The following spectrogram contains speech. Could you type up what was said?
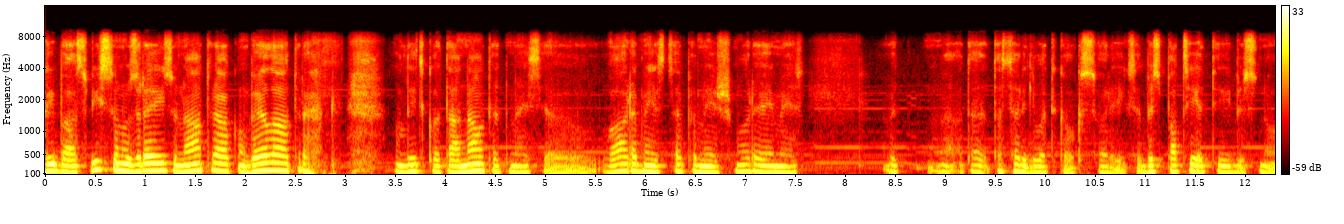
Gribās visu un uzreiz un ātrāk un vēl ātrāk. Un līdz ko tā nav, tad mēs jau vāramies, cepamies, šmurējamies. Bet, tā, tas arī ļoti kaut kas svarīgs. Bez pacietības no,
